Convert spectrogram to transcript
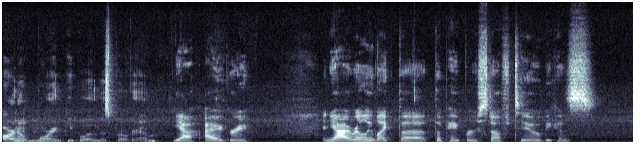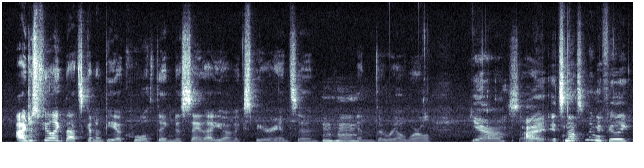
are no boring people in this program. Yeah, I agree. And yeah, I really like the the paper stuff too because I just feel like that's gonna be a cool thing to say that you have experience in Mm-hmm. in the real world. Yeah, So- I, it's not something I feel like.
